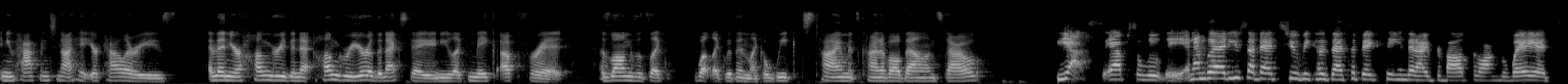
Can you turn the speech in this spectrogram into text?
and you happen to not hit your calories, and then you're hungry the net hungrier the next day and you like make up for it as long as it's like what like within like a week's time it's kind of all balanced out yes absolutely and i'm glad you said that too because that's a big thing that i've developed along the way it's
